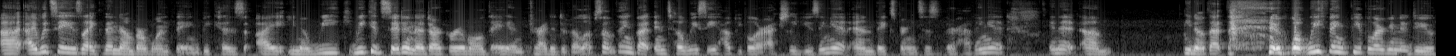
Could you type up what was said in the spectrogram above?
uh, i would say is like the number one thing because i you know we we could sit in a dark room all day and try to develop something but until we see how people are actually using it and the experiences they're having it in it um, you know that what we think people are going to do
